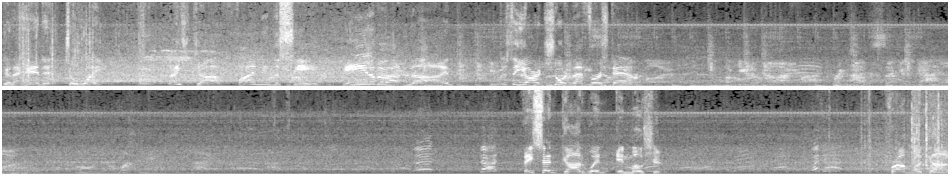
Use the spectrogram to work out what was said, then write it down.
gonna hand it to White. Nice job finding the seam. Gain of about nine. Just a yard short of that first down. They send Godwin in motion. From the gun,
